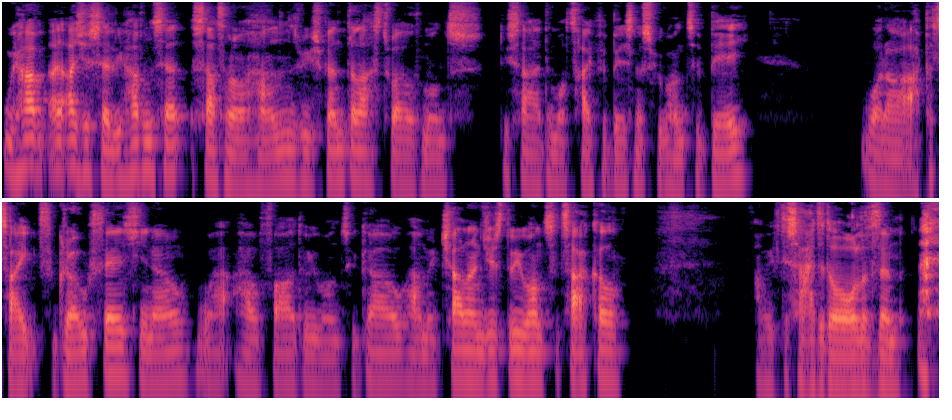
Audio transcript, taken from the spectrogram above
we have, as you said, we haven't set, sat on our hands. We've spent the last twelve months deciding what type of business we want to be, what our appetite for growth is. You know, how far do we want to go? How many challenges do we want to tackle? And we've decided all of them,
